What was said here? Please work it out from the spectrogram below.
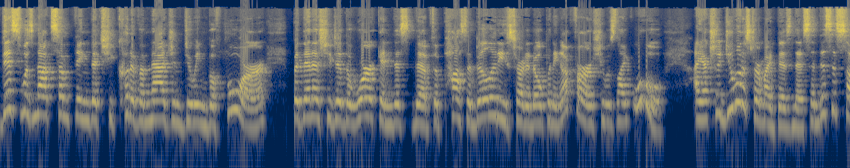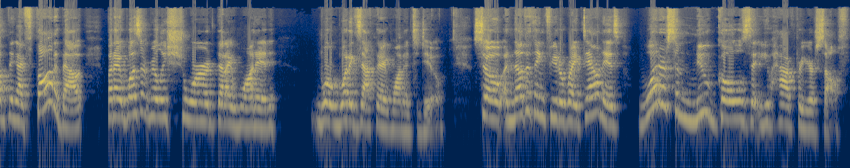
this was not something that she could have imagined doing before but then as she did the work and this the, the possibilities started opening up for her she was like ooh i actually do want to start my business. And this is something i've thought about but i wasn't really sure that i wanted were what exactly I wanted to do. So another thing for you to write down is what are some new goals that you have for yourself?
